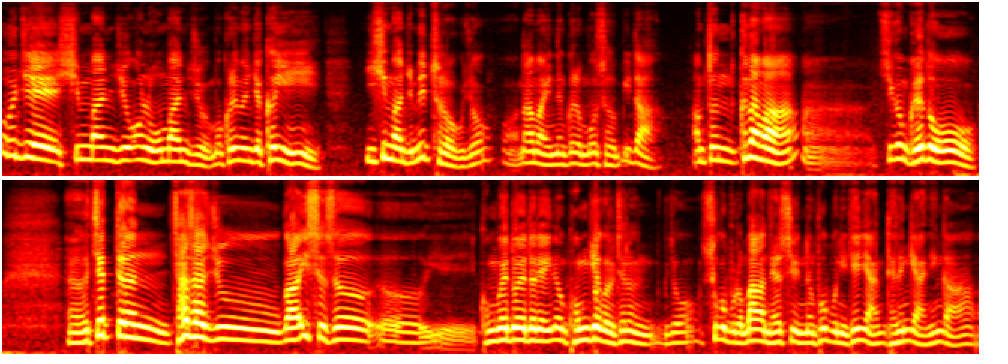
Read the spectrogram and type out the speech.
어제 10만 주, 오늘 5만 주, 뭐 그러면 이제 거의 20만 주 밑으로, 그죠? 어, 남아 있는 그런 모습이다. 아무튼, 그나마, 어, 지금 그래도, 어, 어쨌든 자사주가 있어서, 어, 이 공매도 애들의 이런 공격을 저는, 그죠? 수급으로 막아낼 수 있는 부분이 않- 되는 게 아닌가.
